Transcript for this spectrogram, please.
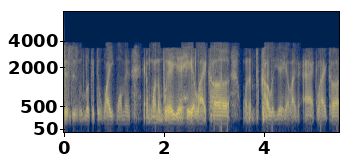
sisters would look at the white woman and want to wear your hair like her, want to color your hair like act like her,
